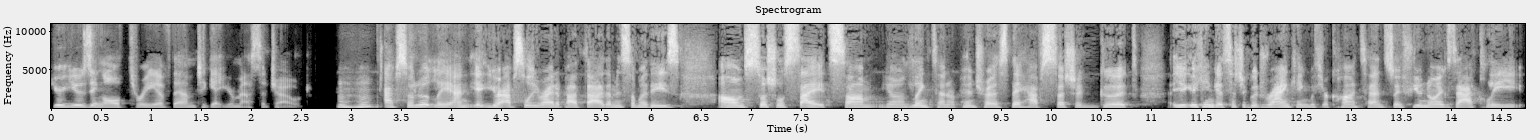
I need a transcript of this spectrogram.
you're using all three of them to get your message out. Mm-hmm, absolutely, and you're absolutely right about that. I mean, some of these um, social sites, um, you know, LinkedIn or Pinterest, they have such a good. You, you, can get such a good ranking with your content. So if you know exactly,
